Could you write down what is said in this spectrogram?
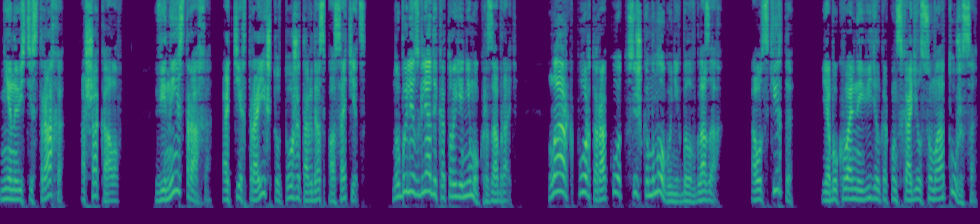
ненависти страха от шакалов, вины и страха от тех троих, что тоже тогда спас отец. Но были взгляды, которые я не мог разобрать. Ларк, Портер, Акот, слишком много у них было в глазах. А вот Скирта я буквально видел, как он сходил с ума от ужаса.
